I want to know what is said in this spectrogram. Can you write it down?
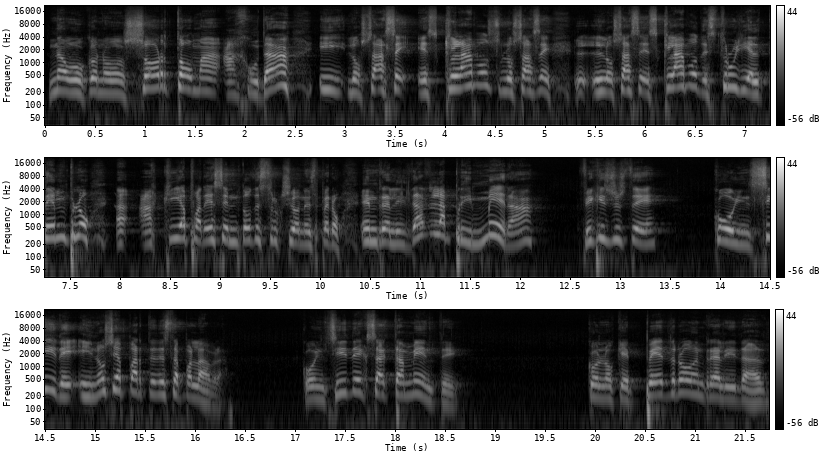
Nabucodonosor toma a Judá y los hace esclavos, los hace, los hace esclavos, destruye el templo. Aquí aparecen dos destrucciones, pero en realidad la primera, fíjese usted, coincide y no sea parte de esta palabra coincide exactamente con lo que Pedro en realidad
